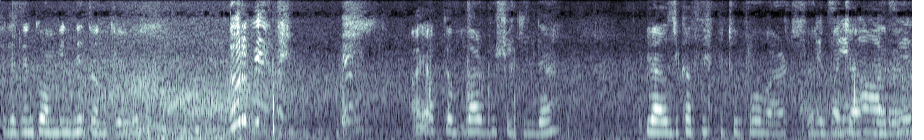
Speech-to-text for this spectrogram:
Filiz'in kombinini tanıtıyoruz. Dur bir. Ayakkabılar bu şekilde. Birazcık hafif bir topuğu var. Şöyle Eteğim bacakları. adil,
